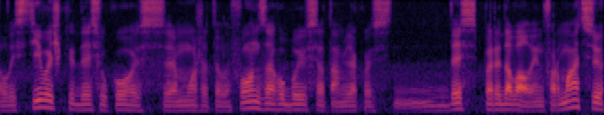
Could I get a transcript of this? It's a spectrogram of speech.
листівочки, десь у когось, е, може, телефон загубився, там якось десь передавали інформацію.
